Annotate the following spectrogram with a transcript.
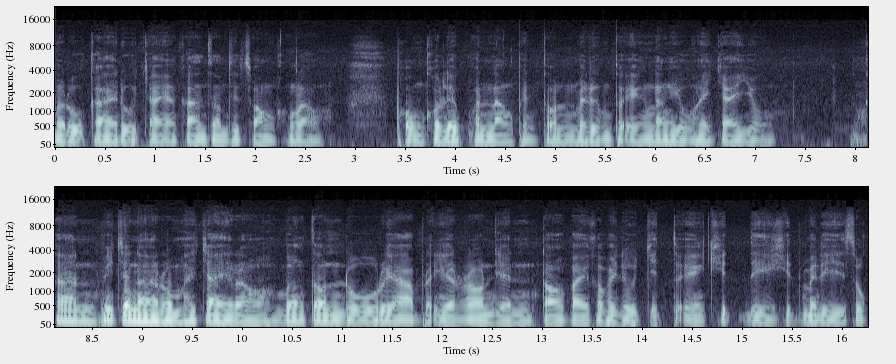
มารู้กายรู้ใจอาการ 32 ของเรา ผมก็เล็บควันหนังเป็นต้นไม่ลืมตัวเองนั่งอยู่ให้ใจอยู่ การพิจารณาลมหายใจเราเบื้องต้นดูเรียบละเอียดร้อนเย็นต่อไปก็ไปดูจิตตัวเองคิดดีคิดไม่ดีสุข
